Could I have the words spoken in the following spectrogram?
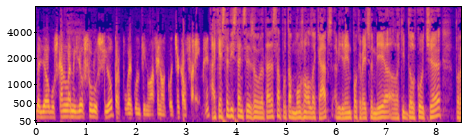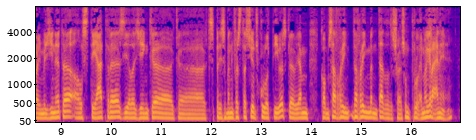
d'allò buscant la millor solució per poder continuar fent el cotxe, que el farem, eh? Aquesta distància de seguretat està portant molts mal de caps, evidentment pel que veig també a l'equip del cotxe, però imagina't als teatres i a la gent que, que expressa manifestacions col·lectives, que veiem com s'ha de reinventar tot això. És un problema gran, eh?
